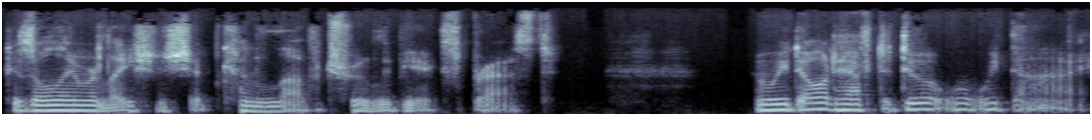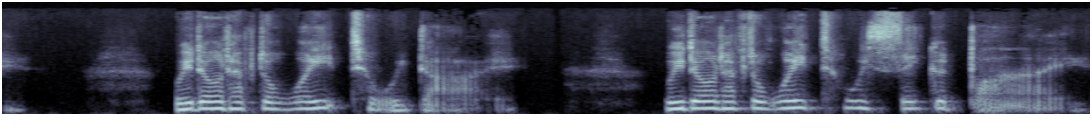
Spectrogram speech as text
because only in relationship can love truly be expressed. And we don't have to do it when we die. We don't have to wait till we die. We don't have to wait till we say goodbye.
